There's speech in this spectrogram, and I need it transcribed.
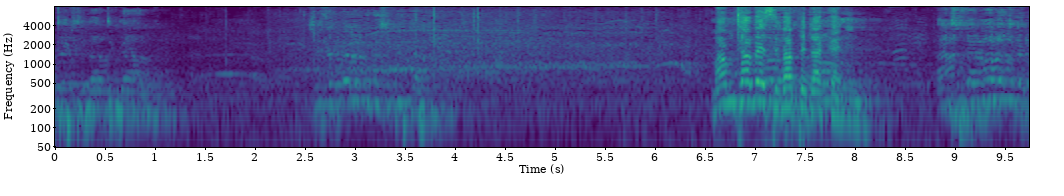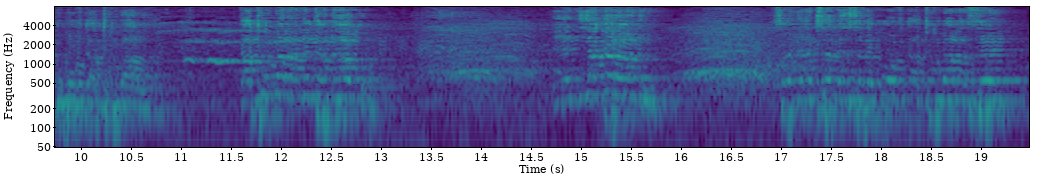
to protect that girl. She's a very good speaker. mamchabesi bapeta kanini And she's a mother to the people of Katumbala. Katumbala Anita Nako. Nyakarani. So the Excellency, the people of Katumbala said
